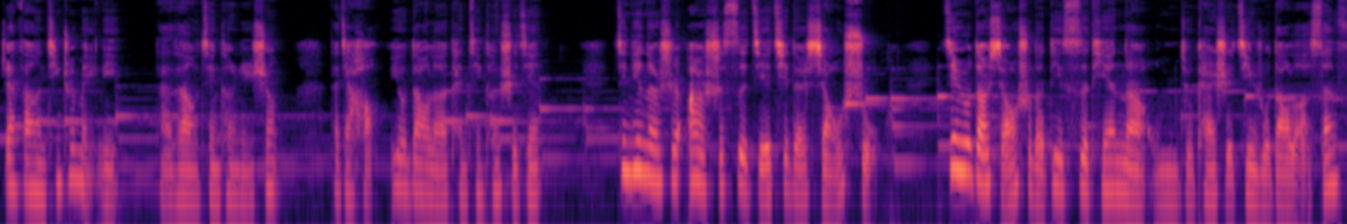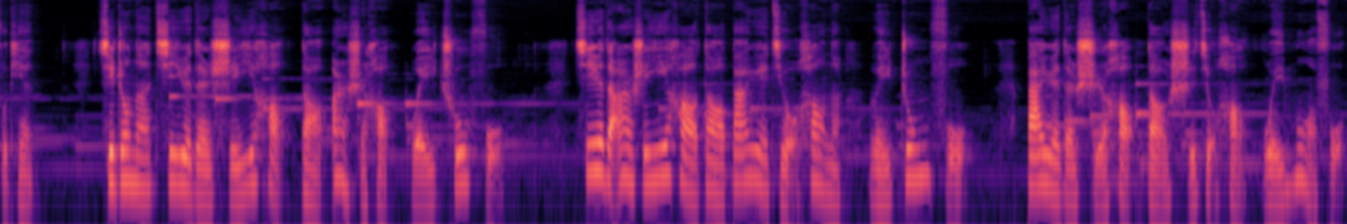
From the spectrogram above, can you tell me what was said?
绽放青春美丽，打造健康人生。大家好，又到了谈健康时间。今天呢是二十四节气的小暑，进入到小暑的第四天呢，我们就开始进入到了三伏天。其中呢，七月的十一号到二十号为初伏，七月的二十一号到八月九号呢为中伏，八月的十号到十九号为末伏。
